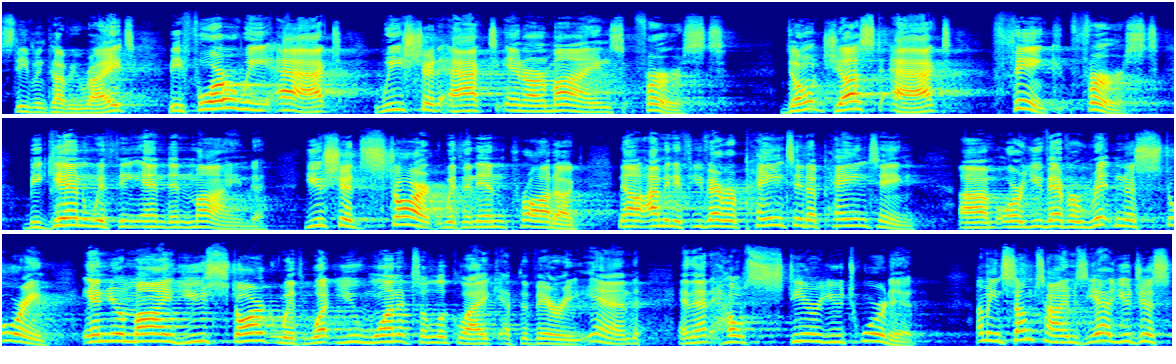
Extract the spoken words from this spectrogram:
Stephen Covey writes. Before we act, we should act in our minds first. Don't just act, think first. Begin with the end in mind. You should start with an end product. Now, I mean, if you've ever painted a painting um, or you've ever written a story, in your mind, you start with what you want it to look like at the very end, and that helps steer you toward it. I mean, sometimes, yeah, you just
